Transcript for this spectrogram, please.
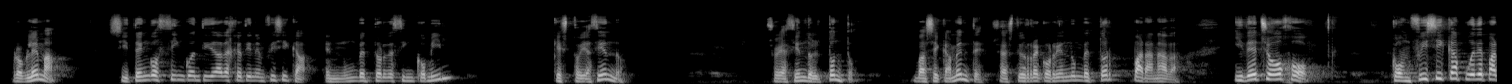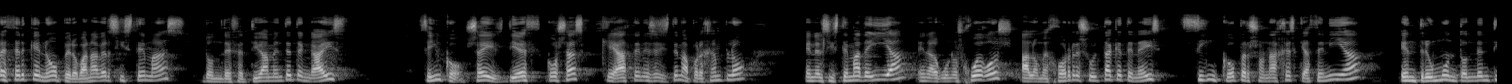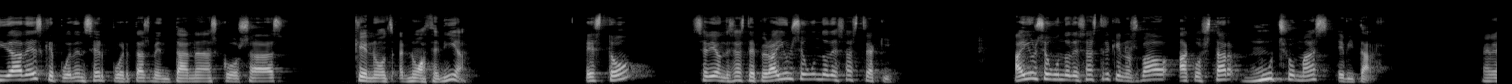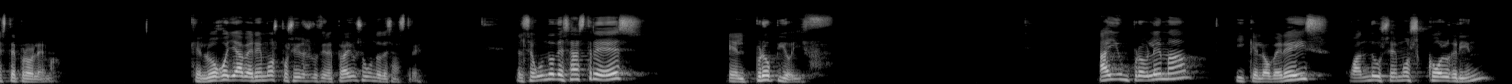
Problema, si tengo cinco entidades que tienen física en un vector de 5000, ¿qué estoy haciendo? Estoy haciendo el tonto, básicamente. O sea, estoy recorriendo un vector para nada. Y de hecho, ojo, con física puede parecer que no, pero van a haber sistemas donde efectivamente tengáis 5, 6, 10 cosas que hacen ese sistema. Por ejemplo, en el sistema de IA, en algunos juegos, a lo mejor resulta que tenéis cinco personajes que hacen IA entre un montón de entidades que pueden ser puertas, ventanas, cosas... que no, no hace NIA. Esto sería un desastre, pero hay un segundo desastre aquí. Hay un segundo desastre que nos va a costar mucho más evitar en este problema. Que luego ya veremos posibles soluciones, pero hay un segundo desastre. El segundo desastre es el propio if. Hay un problema, y que lo veréis cuando usemos callgreen,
